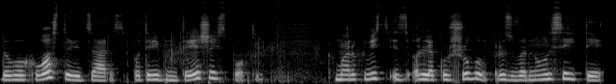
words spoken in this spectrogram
Довгохвостові зараз потрібна тиша й спокій. Хмарохвіст із орлякошубом розвернулися йти,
